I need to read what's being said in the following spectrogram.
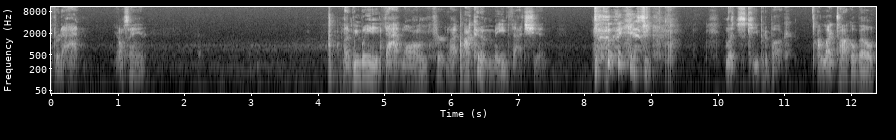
for that. You know what I'm saying? Like, we waited that long for, like, I could have made that shit. Let's just keep it a buck. I like Taco Bell,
